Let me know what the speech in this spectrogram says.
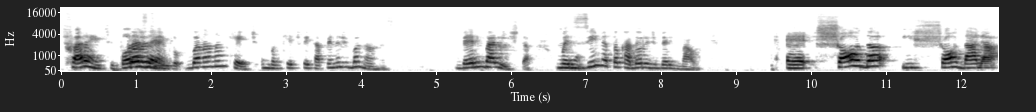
diferentes. Por, exemplo, banana cake, um banquete feito apenas de bananas. Berimbalista, uma exímia tocadora de berimbau. é chorda e chordalha.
